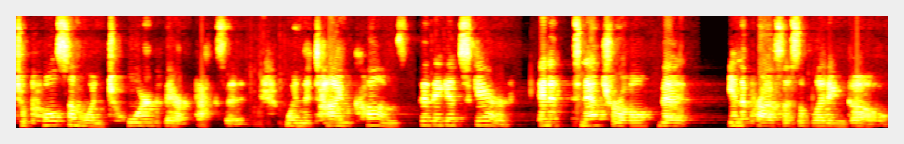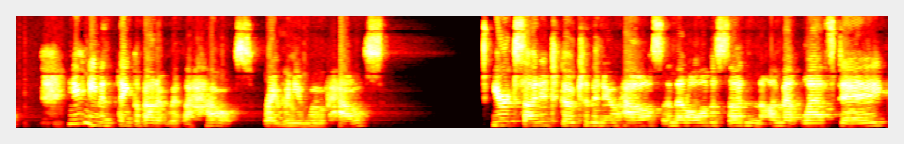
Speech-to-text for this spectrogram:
to pull someone toward their exit when the time comes that they get scared. And it's natural that in the process of letting go, you can even think about it with a house, right? When you move house, you're excited to go to the new house. And then all of a sudden, on that last day,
